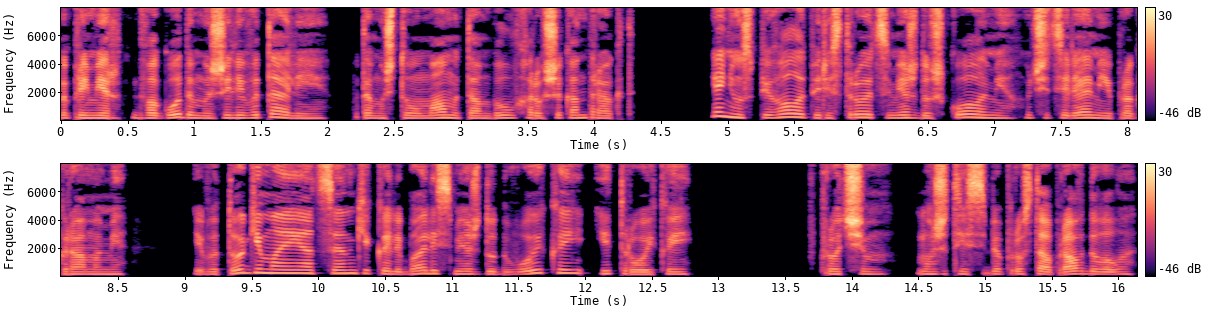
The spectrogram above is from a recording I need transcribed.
Например, два года мы жили в Италии, потому что у мамы там был хороший контракт. Я не успевала перестроиться между школами, учителями и программами. И в итоге мои оценки колебались между двойкой и тройкой. Впрочем, может, я себя просто оправдывала.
